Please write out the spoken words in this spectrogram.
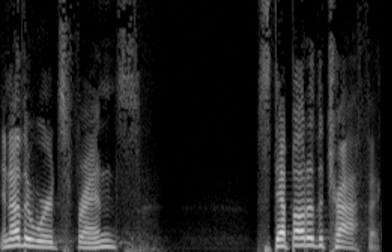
In other words, friends, step out of the traffic.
